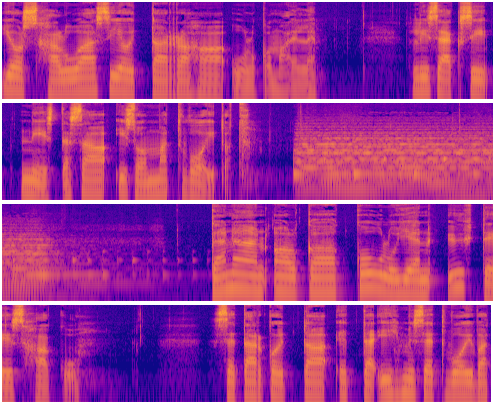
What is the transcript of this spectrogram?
jos haluaa sijoittaa rahaa ulkomaille. Lisäksi niistä saa isommat voitot. Tänään alkaa koulujen yhteishaku. Se tarkoittaa, että ihmiset voivat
